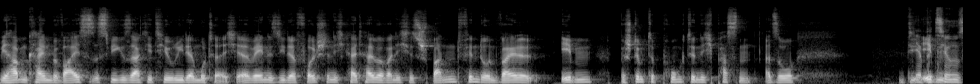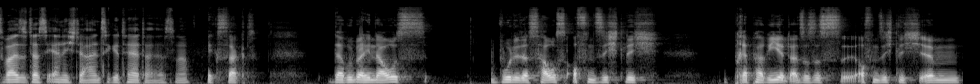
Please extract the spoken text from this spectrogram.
wir haben keinen Beweis, es ist wie gesagt die Theorie der Mutter. Ich erwähne sie der Vollständigkeit halber, weil ich es spannend finde und weil eben bestimmte Punkte nicht passen. Also die ja, beziehungsweise, dass er nicht der einzige Täter ist, ne? Exakt. Darüber hinaus wurde das Haus offensichtlich präpariert. Also es ist offensichtlich ähm,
